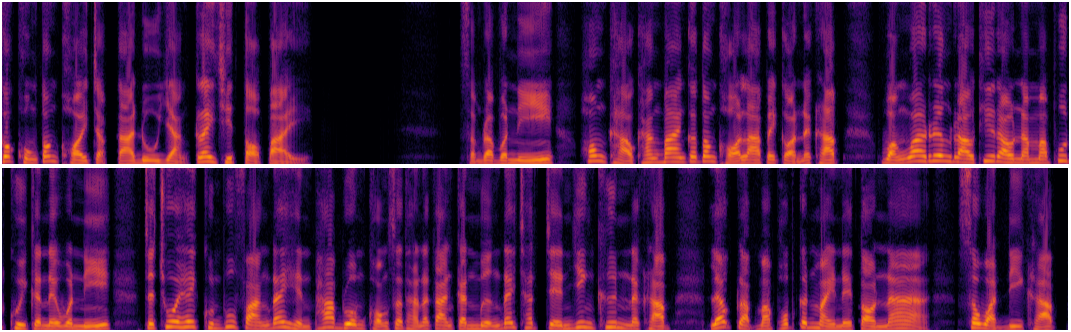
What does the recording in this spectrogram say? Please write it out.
ก็คงต้องคอยจับตาดูอย่างใกล้ชิดต่อไป สำหรับวันนี้ห้องข่าวข้างบ้านก็ต้องขอลาไปก่อนนะครับ หวังว่าเรื่องราวที่เรานำมาพูดคุยกันในวันนี้ จะช่วยให้คุณผู้ฟังได้เห็นภาพรวมของสถานการณ์การเมืองได้ชัดเจนยิ่งขึ้นนะครับ แล้วกลับมาพบกันใหม่ในตอนหน้า สวัสดีครับ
